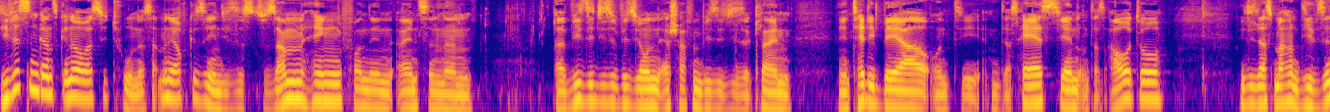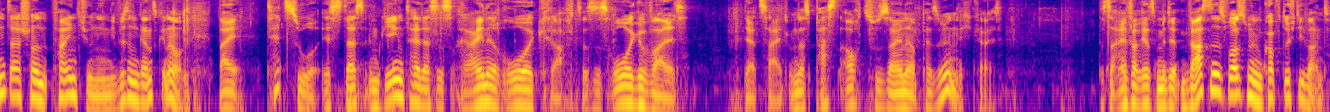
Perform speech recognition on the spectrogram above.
Die wissen ganz genau, was sie tun. Das hat man ja auch gesehen, dieses Zusammenhängen von den einzelnen, äh, wie sie diese Visionen erschaffen, wie sie diese kleinen, den Teddybär und die, das Häschen und das Auto, wie die das machen, die sind da schon Feintuning, die wissen ganz genau. Bei Tetsuo ist das im Gegenteil, das ist reine rohe Kraft, das ist rohe Gewalt der Zeit und das passt auch zu seiner Persönlichkeit. Dass er einfach jetzt mit dem, im wahrsten Sinne des Wortes mit dem Kopf durch die Wand.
